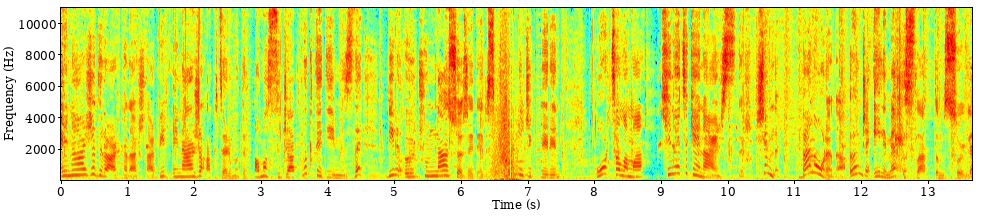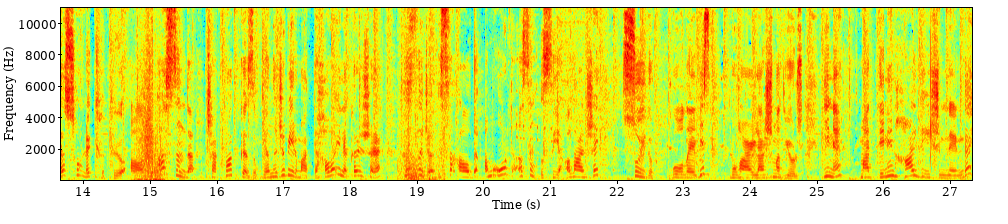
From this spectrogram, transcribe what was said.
enerjidir arkadaşlar. Bir enerji aktarımıdır. Ama sıcaklık dediğimizde bir ölçümden söz ederiz. Taneciklerin ortalama kinetik enerjisidir. Şimdi ben orada önce elimi ıslattım suyla sonra köpüğü aldım. Aslında çakmak gazı yanıcı bir madde hava ile karışarak hızlıca ısı aldı. Ama orada asıl ısıyı alan şey suydu. Bu olaya biz buharlaşma diyoruz. Yine maddenin hal değişimlerinde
